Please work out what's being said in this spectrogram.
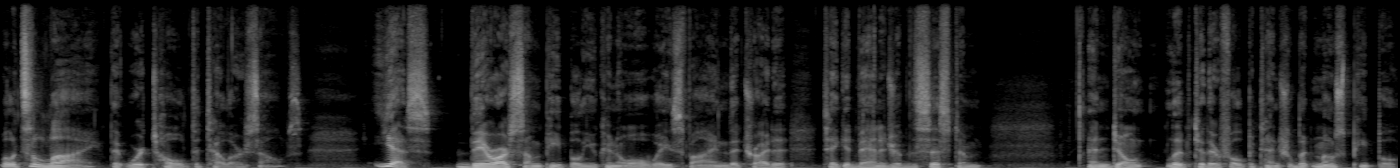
Well, it's a lie that we're told to tell ourselves. Yes, there are some people you can always find that try to take advantage of the system and don't live to their full potential, but most people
